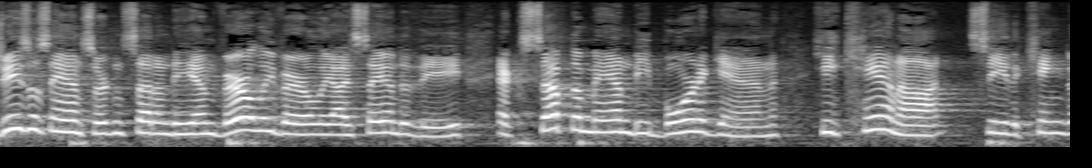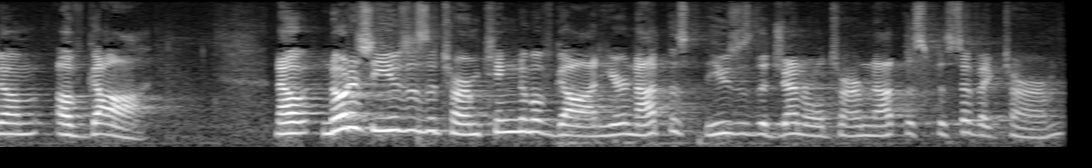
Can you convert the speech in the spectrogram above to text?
Jesus answered and said unto him, Verily, verily, I say unto thee, except a man be born again, he cannot see the kingdom of God. Now, notice he uses the term kingdom of God here, not the, he uses the general term, not the specific term.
